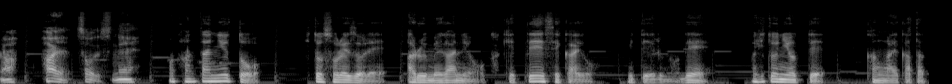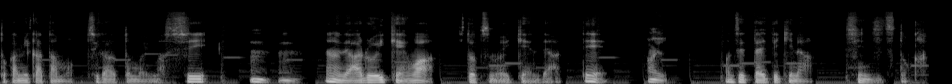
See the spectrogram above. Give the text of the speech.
あ、はい、そうですね。まあ、簡単に言うと、人それぞれあるメガネをかけて世界を見ているので、まあ、人によって考え方とか見方も違うと思いますし、うんうん。なのである意見は一つの意見であって、はい。まあ、絶対的な真実とか、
